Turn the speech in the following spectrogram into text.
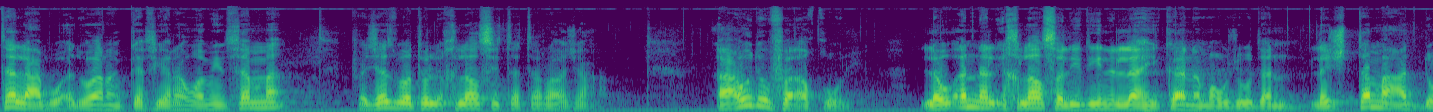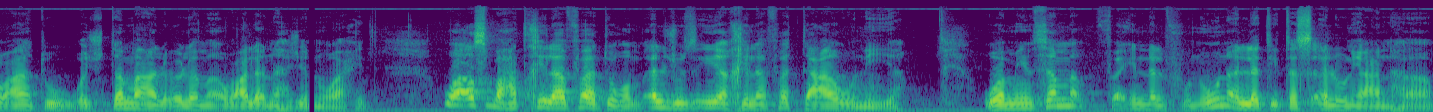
تلعب أدوارا كثيرة. ومن ثم فجذوة الإخلاص تتراجع. أعود فأقول لو أن الإخلاص لدين الله كان موجودا لاجتمع الدعاة واجتمع العلماء على نهج واحد. وأصبحت خلافاتهم الجزئية خلافات تعاونية. ومن ثم فإن الفنون التي تسألني عنها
